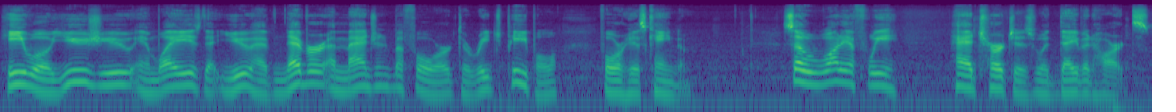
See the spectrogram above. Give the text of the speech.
He will use you in ways that you have never imagined before to reach people for his kingdom. So, what if we had churches with David hearts?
